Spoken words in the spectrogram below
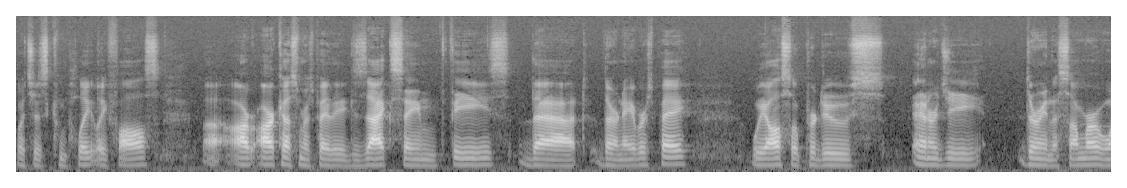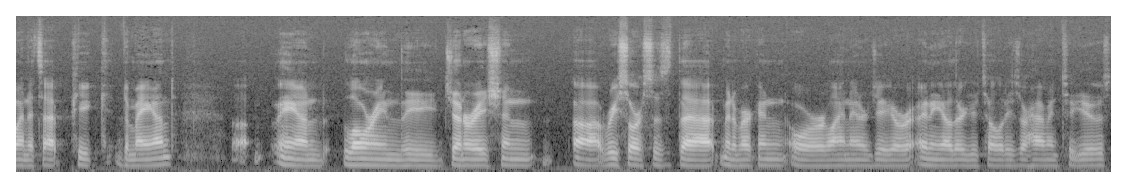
which is completely false. Uh, our, our customers pay the exact same fees that their neighbors pay. We also produce energy during the summer when it's at peak demand uh, and lowering the generation uh, resources that Mid-American or Alliant Energy or any other utilities are having to use.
